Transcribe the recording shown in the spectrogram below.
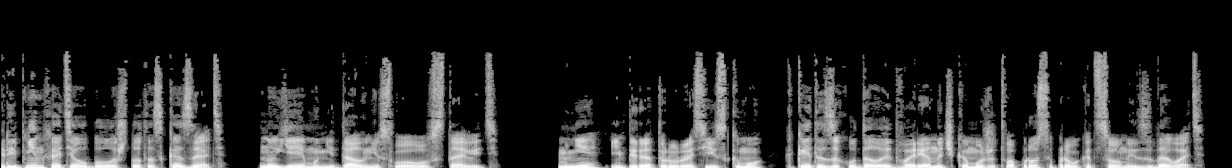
Репнин хотел было что-то сказать, но я ему не дал ни слова вставить. Мне, императору российскому, какая-то захудалая дворяночка может вопросы провокационные задавать,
